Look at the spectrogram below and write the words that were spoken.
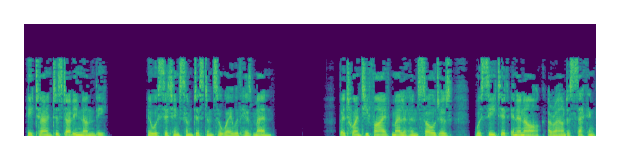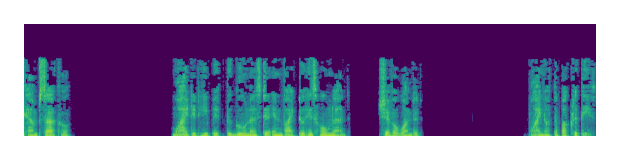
He turned to study Nandi, who was sitting some distance away with his men. The twenty-five Meluhan soldiers were seated in an arc around a second camp circle. Why did he pick the Gunas to invite to his homeland? Shiva wondered. Why not the Pakratis?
